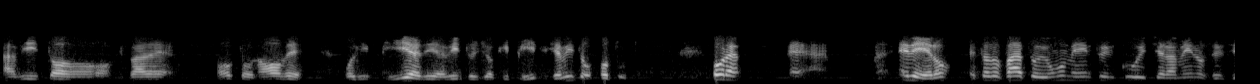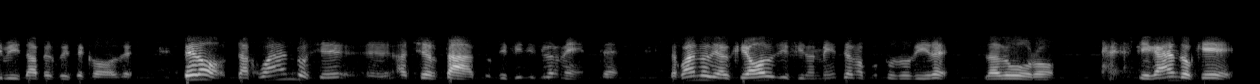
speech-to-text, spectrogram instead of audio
ha vinto, mi pare, 8 o 9 Olimpiadi, ha vinto i giochi pittici, ha vinto un po' tutto. Ora, eh, è vero, è stato fatto in un momento in cui c'era meno sensibilità per queste cose, però da quando si è eh, accertato definitivamente, da quando gli archeologi finalmente hanno potuto dire la loro, spiegando che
